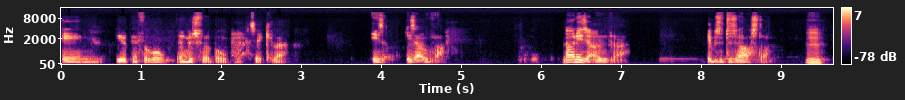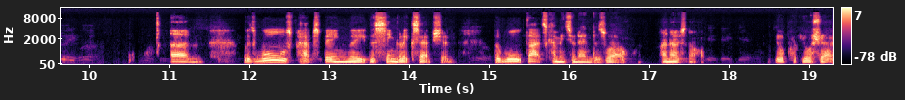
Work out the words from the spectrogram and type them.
in European football, English football in particular, is is over. Not only is it over, it was a disaster. Mm. Um, with Wolves perhaps being the, the single exception, but Wall, that's coming to an end as well. I know it's not your your show,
